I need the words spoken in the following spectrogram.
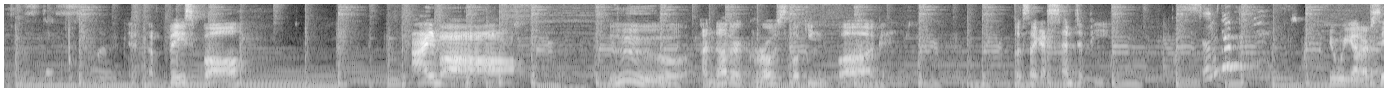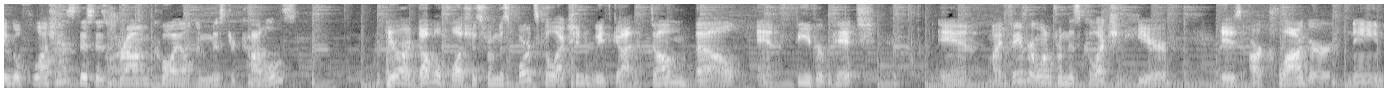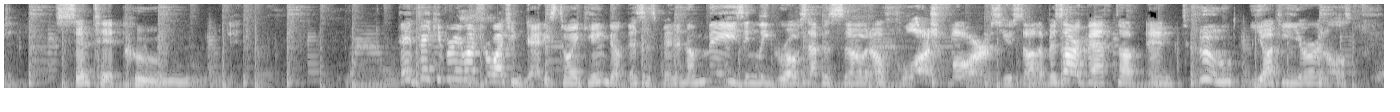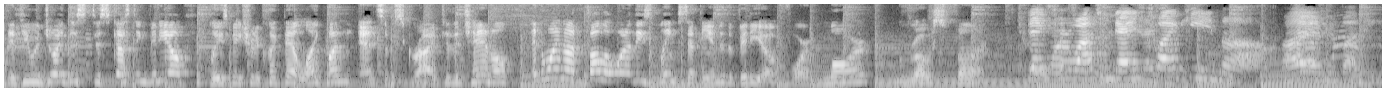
It's this one. A baseball. Eyeball. Ooh, another gross looking bug. Looks like a centipede. Something? Here we got our single flushes. This is Brown Coil and Mr. Cuddles. Here are double flushes from the sports collection. We've got Dumbbell and Fever Pitch. And my favorite one from this collection here is our clogger named Centipede. Hey, thank you very much for watching Daddy's Toy Kingdom. This has been an amazingly gross episode of Flush Force. You saw the bizarre bathtub and two yucky urinals. If you enjoyed this disgusting video, please make sure to click that like button and subscribe to the channel. And why not follow one of these links at the end of the video for more gross fun. Thanks for watching Daddy's Toy Kingdom. Bye, everybody.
